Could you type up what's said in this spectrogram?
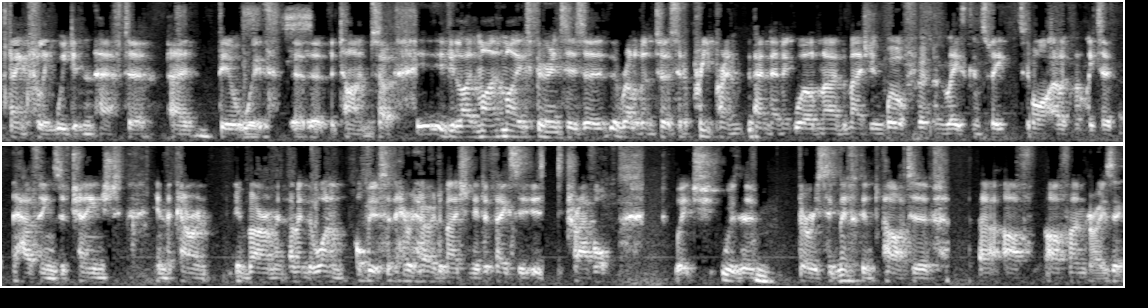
thankfully we didn't have to uh, deal with at, at, the time. So, if you like, my, my experiences are relevant to a sort of pre-pandemic world, and I'd imagine Wilf and Laith can speak more eloquently to how things have changed in the current environment. I mean, the one obvious area I'd imagine it affects is travel, which was a hmm. very significant part of uh, our, our fundraising.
